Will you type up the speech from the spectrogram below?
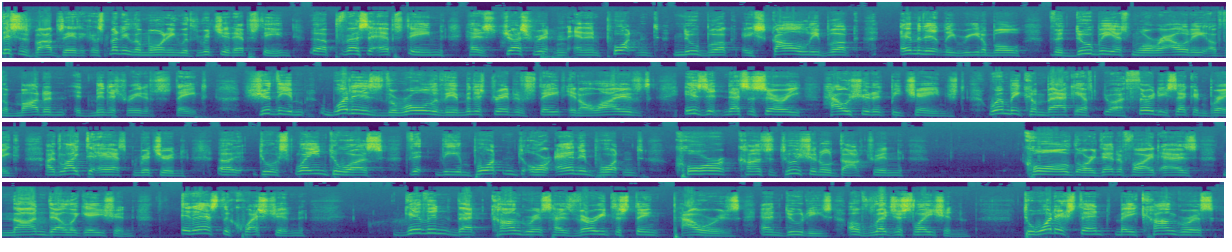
This is Bob Zadek. I'm spending the morning with Richard Epstein. Uh, Professor Epstein has just written an important new book, a scholarly book eminently readable The Dubious Morality of the Modern Administrative State. Should the what is the role of the administrative state in our lives? Is it necessary? How should it be changed? When we come back after a 30 second break, I'd like to ask Richard uh, to explain to us the, the important or an important core constitutional doctrine called or identified as non delegation it asks the question given that Congress has very distinct powers and duties of legislation, to what extent may Congress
